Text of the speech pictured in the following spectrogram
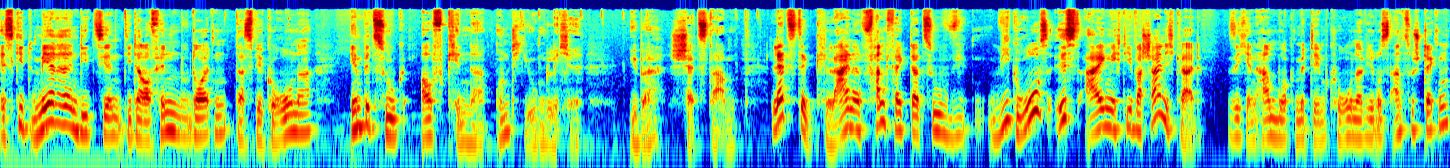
es gibt mehrere Indizien, die darauf hindeuten, dass wir Corona in Bezug auf Kinder und Jugendliche überschätzt haben. Letzte kleine Funfact dazu, wie, wie groß ist eigentlich die Wahrscheinlichkeit, sich in Hamburg mit dem Coronavirus anzustecken?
